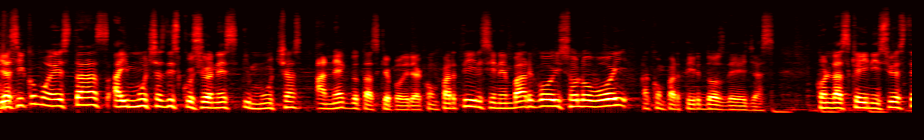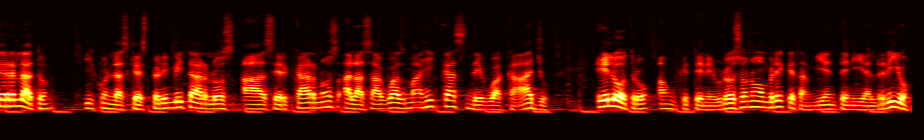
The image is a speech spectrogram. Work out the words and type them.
Y así como estas, hay muchas discusiones y muchas anécdotas que podría compartir. Sin embargo, hoy solo voy a compartir dos de ellas, con las que inició este relato y con las que espero invitarlos a acercarnos a las aguas mágicas de Huacaayo, el otro, aunque tenebroso nombre que también tenía el río,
